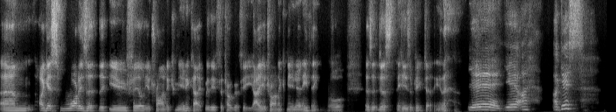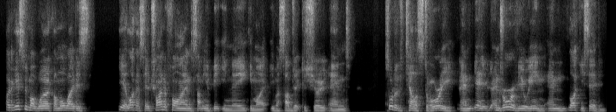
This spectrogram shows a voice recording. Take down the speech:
Um, I guess what is it that you feel you're trying to communicate with your photography? Are you trying to communicate anything, or is it just here's a picture? You know, Yeah, yeah. I I guess I guess with my work, I'm always yeah, like I said, trying to find something a bit unique in my in my subject to shoot and sort of to tell a story and yeah, and draw a view in. And like you said,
